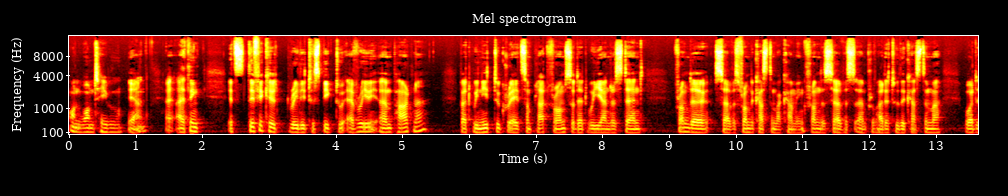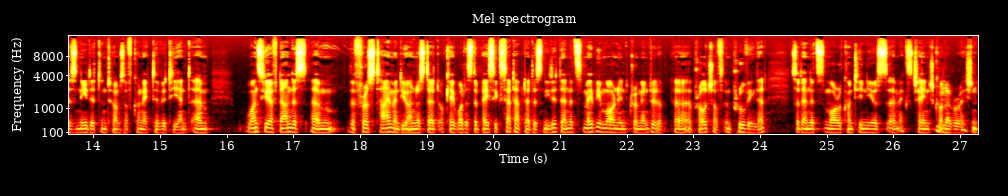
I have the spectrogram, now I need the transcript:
on one table. Yeah, I, I think it's difficult really to speak to every um, partner, but we need to create some platforms so that we understand from the service, from the customer coming, from the service uh, provided to the customer, what is needed in terms of connectivity. And um, once you have done this um, the first time and you understand, okay, what is the basic setup that is needed, then it's maybe more an incremental uh, approach of improving that. So then it's more a continuous um, exchange, mm-hmm. collaboration.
